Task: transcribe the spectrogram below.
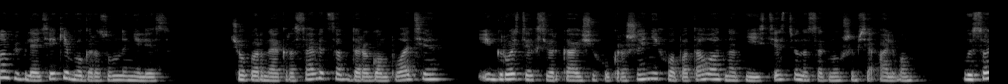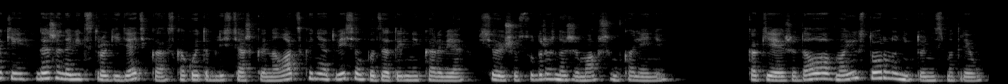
но в библиотеке благоразумно не лез. Чопорная красавица в дорогом платье и гроздях сверкающих украшений хлопотала над неестественно согнувшимся альвом. Высокий, даже на вид строгий дядька с какой-то блестяшкой на лацкане отвесил подзатыльник корве, все еще судорожно сжимавшим колени. Как я и ожидала, в мою сторону никто не смотрел.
